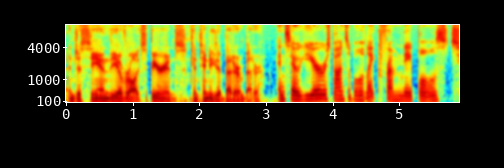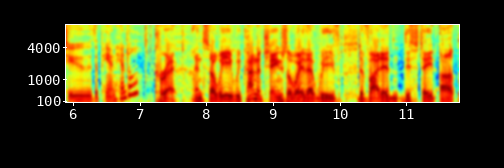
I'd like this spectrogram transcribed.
and just seeing the overall experience continue to get better and better. And so you're responsible like from Naples to the Panhandle? Correct. And so we we kind of changed the way that we've divided the state up.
